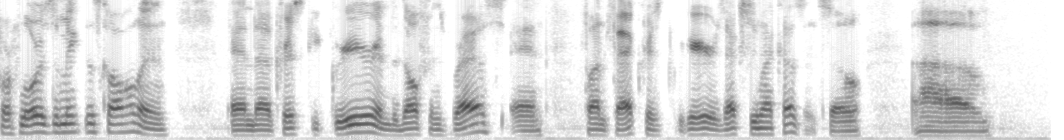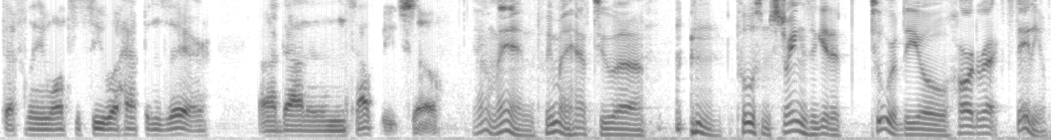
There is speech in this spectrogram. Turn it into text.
for Flores to make this call, and and uh, Chris Grier and the Dolphins brass. And fun fact, Chris Grier is actually my cousin, so um, definitely want to see what happens there uh, down in South Beach. So, oh man, we might have to uh, pull some strings and get a tour of the old Hard Rock Stadium.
